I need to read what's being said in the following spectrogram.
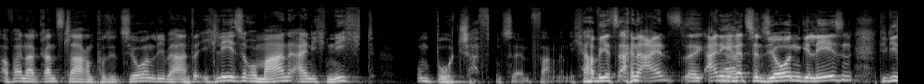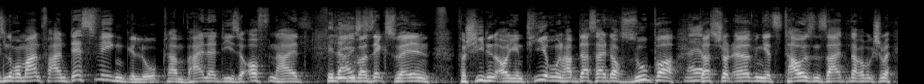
auf einer ganz klaren Position, lieber Herr Ante. Ich lese Romane eigentlich nicht, um Botschaften zu empfangen. Ich habe jetzt eine, äh, einige ja. Rezensionen gelesen, die diesen Roman vor allem deswegen gelobt haben, weil er diese Offenheit Vielleicht. gegenüber sexuellen verschiedenen Orientierungen hat. Das sei doch super, naja. dass John Irving jetzt tausend Seiten darüber geschrieben hat.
